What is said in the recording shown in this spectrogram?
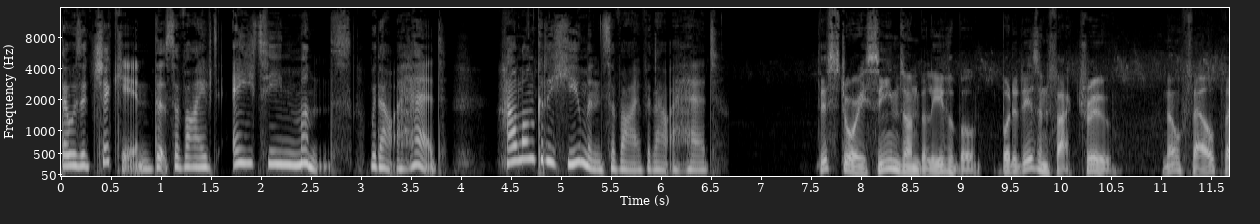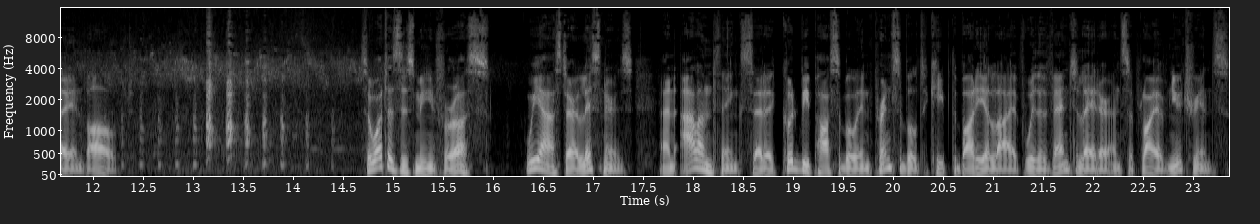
there was a chicken that survived 18 months without a head. How long could a human survive without a head? This story seems unbelievable, but it is in fact true. No foul play involved. So, what does this mean for us? We asked our listeners, and Alan thinks that it could be possible in principle to keep the body alive with a ventilator and supply of nutrients.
